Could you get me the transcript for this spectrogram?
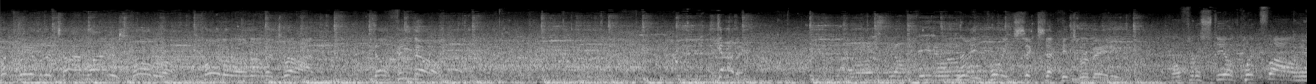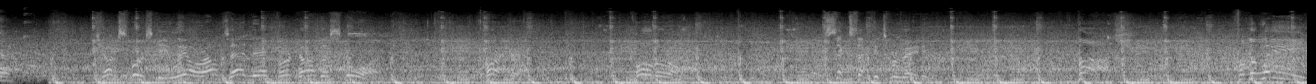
Quickly over the timeline is Calderon. Calderon on the drive. Delfino. Got it. 9.6 seconds remaining. Go for the steal. Quick foul here. Chuck Swirsky, Leo Rautins, and Ned Burke on the score. Parker. Calderon. Six seconds remaining. Bosh. For the lead.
